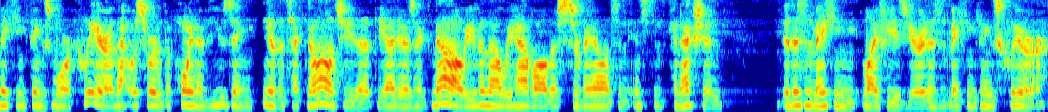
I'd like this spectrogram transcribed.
making things more clear. And that was sort of the point of using, you know, the technology that the idea is like, no, even though we have all this surveillance and instant connection, it isn't making life easier. It isn't making things clearer.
